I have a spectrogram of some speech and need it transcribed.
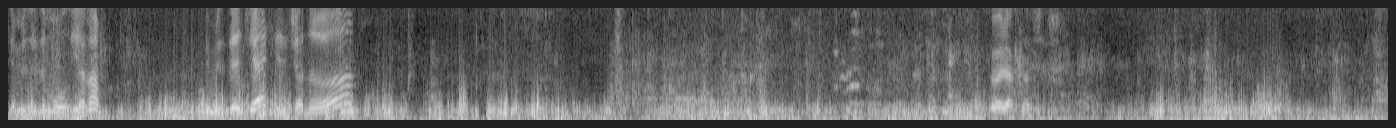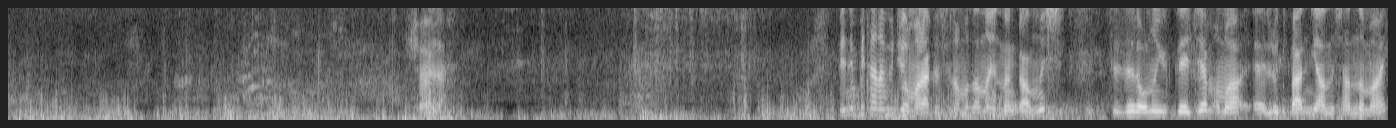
Temizledim oldu yanam. Temizleyeceğiz canım. Böyle arkadaşlar. Şöyle. Benim bir tane videom var arkadaşlar Ramazan ayından kalmış. Sizlere onu yükleyeceğim ama e, lütfen yanlış anlamayın.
